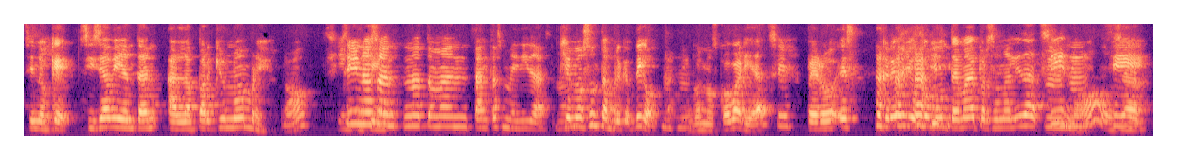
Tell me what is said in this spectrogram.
sino que sí se avientan a la par que un hombre, ¿no? Sí, no, que- son, no toman tantas medidas. ¿no? Que no son tan precavidos, digo, también conozco varias, Sí. pero es, creo yo, como un tema de personalidad, sí, ¿no? O sí. sea,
